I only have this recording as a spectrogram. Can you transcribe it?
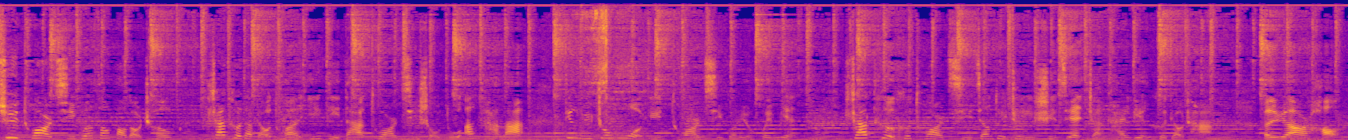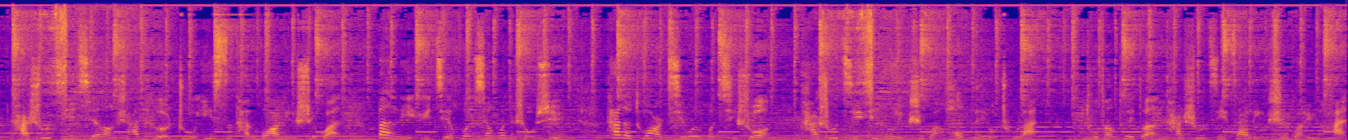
据土耳其官方报道称，沙特代表团已抵达土耳其首都安卡拉，并于周末与土耳其官员会面。沙特和土耳其将对这一事件展开联合调查。本月二号，卡舒吉前往沙特驻伊斯坦布尔领事馆办理与结婚相关的手续。他的土耳其未婚妻说，卡舒吉进入领事馆后没有出来。土方推断，卡舒吉在领事馆遇害，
